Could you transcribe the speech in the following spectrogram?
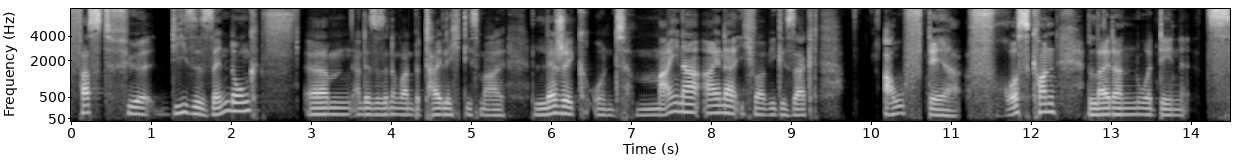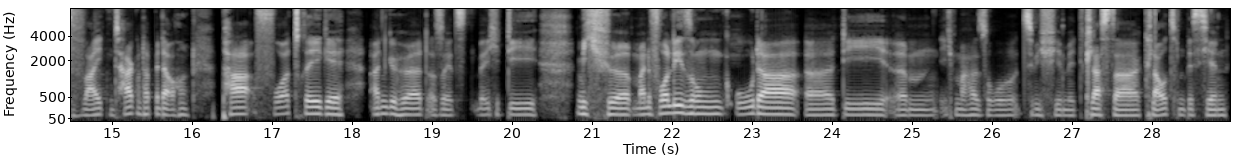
fast für diese Sendung. Ähm, an dieser Sendung waren beteiligt diesmal Legic und meiner einer. Ich war, wie gesagt, auf der Frostcon, leider nur den zweiten Tag und habe mir da auch ein paar Vorträge angehört, also jetzt welche, die mich für meine Vorlesung oder äh, die, ähm, ich mache so ziemlich viel mit Cluster, Clouds ein bisschen,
